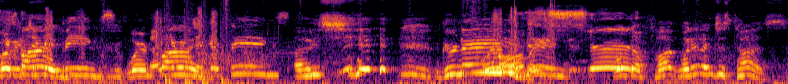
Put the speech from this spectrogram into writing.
We're fine. Pings. We're Check fine. our pings. Oh shit! Grenade! Holy shit! What the fuck? What did I just toss?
